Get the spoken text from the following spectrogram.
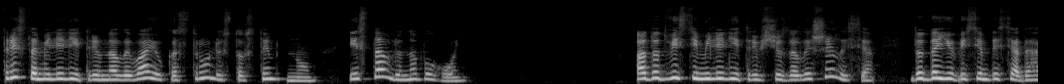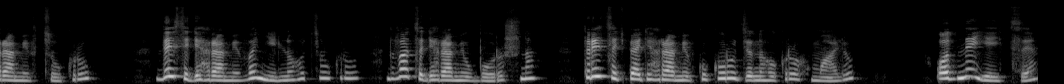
300 мл наливаю каструлю з товстим дном і ставлю на вогонь. А до 200 мл, що залишилися, додаю 80 г цукру, 10 г ванільного цукру, 20 г борошна, 35 г кукурудзяного крохмалю, одне яйце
